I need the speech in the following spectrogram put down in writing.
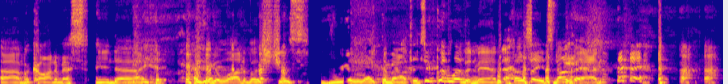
um, economists, and uh, I, I, think a lot of us just really like the math. It's a good living, man. I'll say it's not bad.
